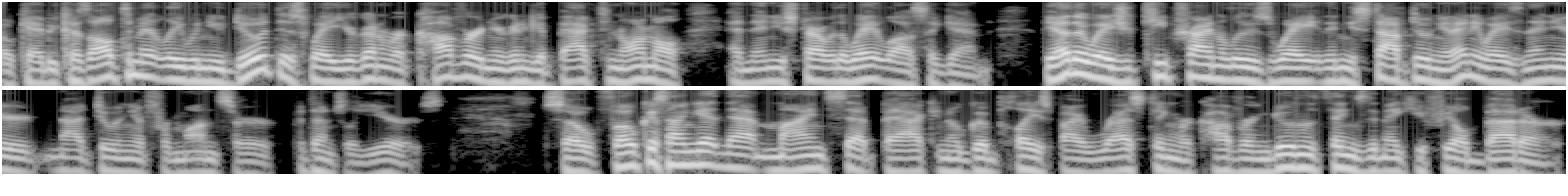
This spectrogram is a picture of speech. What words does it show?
Okay. Because ultimately, when you do it this way, you're going to recover and you're going to get back to normal. And then you start with the weight loss again. The other way is you keep trying to lose weight, and then you stop doing it anyways. And then you're not doing it for months or potentially years. So focus on getting that mindset back in a good place by resting, recovering, doing the things that make you feel better,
